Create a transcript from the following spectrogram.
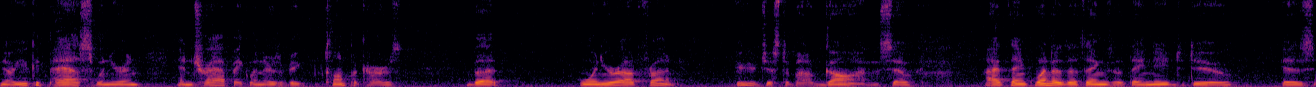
You know, you could pass when you're in, in traffic, when there's a big clump of cars, but when you're out front, you're just about gone. So I think one of the things that they need to do is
